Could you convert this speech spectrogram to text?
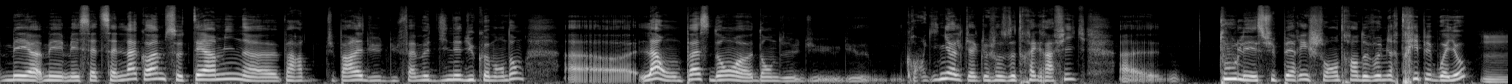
mais, euh, mais, mais cette scène-là, quand même, se termine euh, par. Tu parlais du, du fameux dîner du commandant. Euh, là, on passe dans, dans du, du- du grand guignol, quelque chose de très graphique. Euh, tous les super riches sont en train de vomir tripes et boyaux. Mm.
